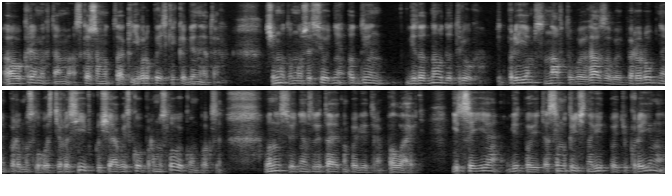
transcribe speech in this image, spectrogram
в окремих там, скажімо так, європейських кабінетах. Чому? Тому що сьогодні один від одного до трьох підприємств нафтової, газової, переробної промисловості Росії, включає військово-промислові комплекси, вони сьогодні взлітають на повітря, палають. І це є відповідь, асиметрична відповідь України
